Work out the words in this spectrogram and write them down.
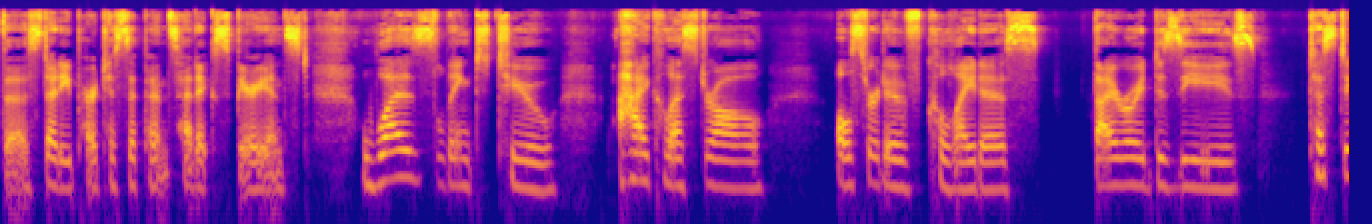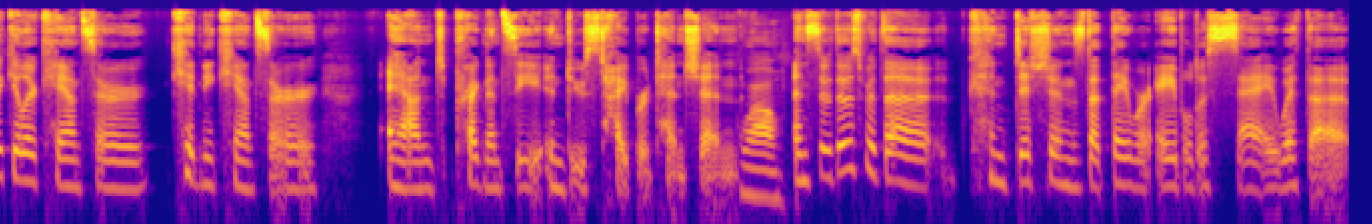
the study participants had experienced was linked to high cholesterol, ulcerative colitis, thyroid disease, testicular cancer, kidney cancer, and pregnancy induced hypertension. Wow. And so those were the conditions that they were able to say with a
